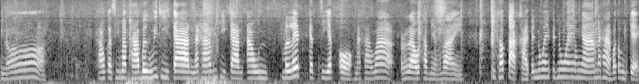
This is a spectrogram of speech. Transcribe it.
นี่เนาะเฮากะสิมาพาเบิงวิธีการนะคะ วิธีการเอาเมล็ดกระเจี๊ยบออกนะคะว่าเราทำอย่างไร ที่เขาตากขายเป็นน่วยเป็นน่วยงามๆนะคะเพราะต้องแกะ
